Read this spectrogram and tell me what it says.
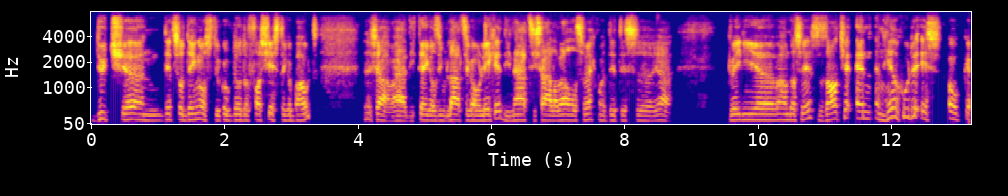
Duce en dit soort dingen. was natuurlijk ook door de fascisten gebouwd. Dus ja, maar die tegels die laten gewoon liggen. Die nazi's halen wel alles weg. Maar dit is, eh, ja... Ik weet niet waarom dat is. Dat had je. En een heel goede is ook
